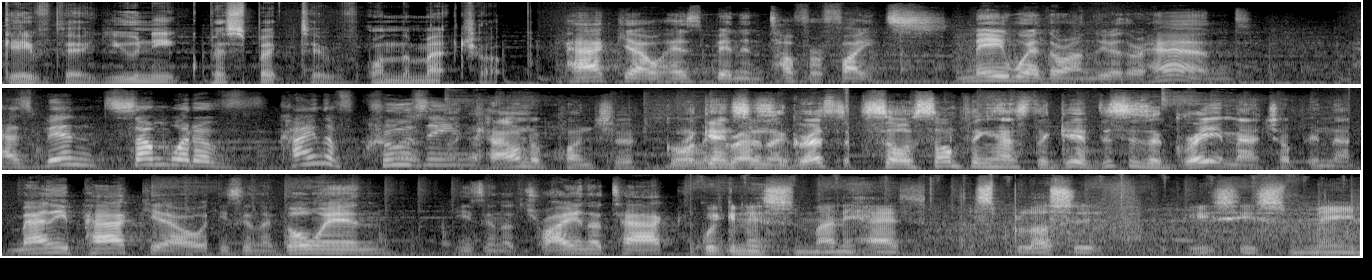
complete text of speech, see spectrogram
gave their unique perspective on the matchup. Pacquiao has been in tougher fights. Mayweather, on the other hand, has been somewhat of kind of cruising. A counterpuncher Going against aggressive. an aggressive. So something has to give. This is a great matchup in that. Manny Pacquiao, he's gonna go in, he's gonna try and attack. Quickness Manny has, explosive is his main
